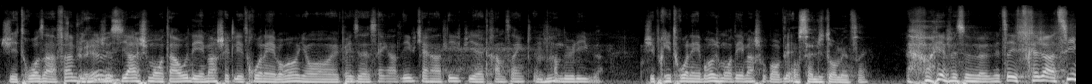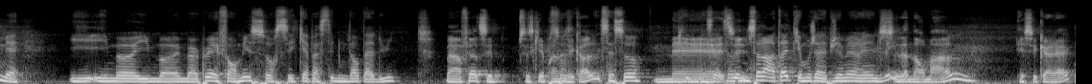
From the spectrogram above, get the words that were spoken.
J'ai trois enfants, puis vrai, hein? juste hier, je suis monté en haut des marches avec les trois dans les bras. Ils, ont, ils pèsent 50 livres, 40 livres, puis euh, 35, là, Mhm. 32 livres. J'ai pris trois dans les bras, je montais les marches au complet. On salue ton médecin. oui, mais, ça- mais il est très gentil, mais il, il m'a un peu informé sur ses capacités limitantes à lui. Ben, en fait, c'est ce qu'il apprend à l'école. C'est ça. Puis, Mais ça, m'a mis ça dans la tête que moi, j'allais plus jamais rien c'est lever. le là. normal et c'est correct.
